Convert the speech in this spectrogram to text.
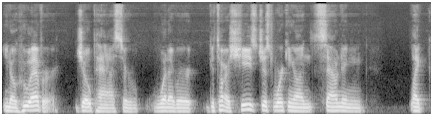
you know, whoever, Joe Pass or whatever guitar. She's just working on sounding like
